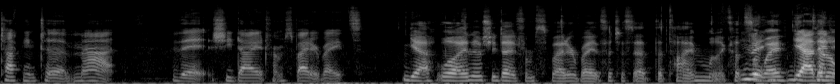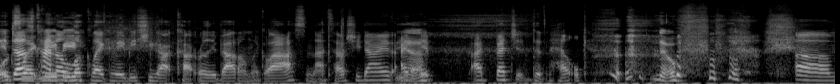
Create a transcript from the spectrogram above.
talking to Matt, that she died from spider bites. Yeah, well, I know she died from spider bites, it's just at the time when it cuts away. yeah, they, it does like kind of look like maybe she got cut really bad on the glass, and that's how she died. Yeah. I, it, I bet you it didn't help. No. Um,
